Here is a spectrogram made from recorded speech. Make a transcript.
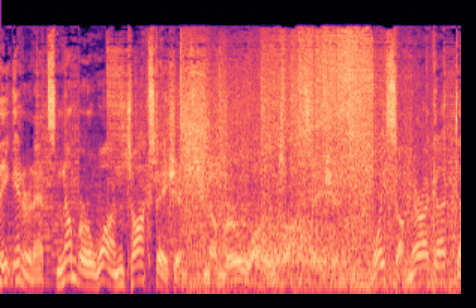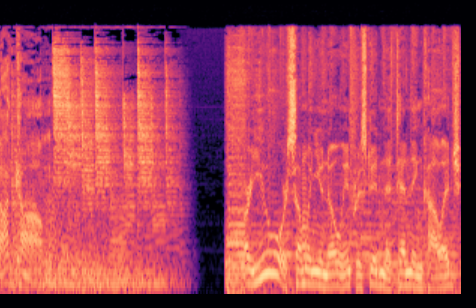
The Internet's number one talk station. Number one talk station. VoiceAmerica.com. Are you or someone you know interested in attending college?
